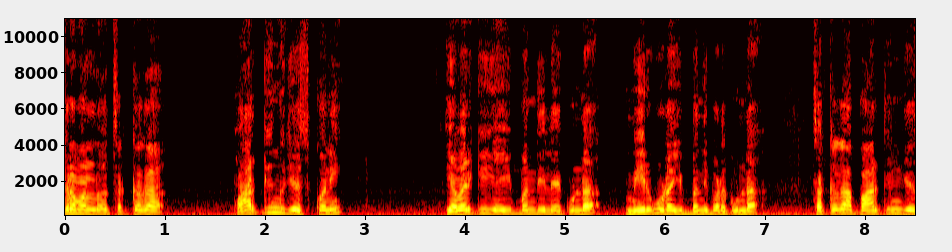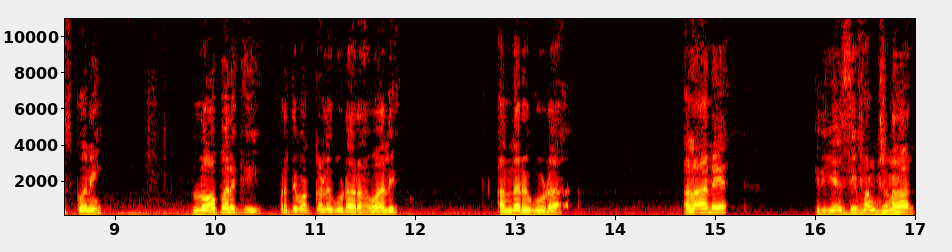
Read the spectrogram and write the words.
క్రమంలో చక్కగా పార్కింగ్ చేసుకొని ఎవరికి ఏ ఇబ్బంది లేకుండా మీరు కూడా ఇబ్బంది పడకుండా చక్కగా పార్కింగ్ చేసుకొని లోపలికి ప్రతి ఒక్కళ్ళు కూడా రావాలి. అందరూ కూడా. అలానే ఇది ఏసీ ఫంక్షన్ హాల్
